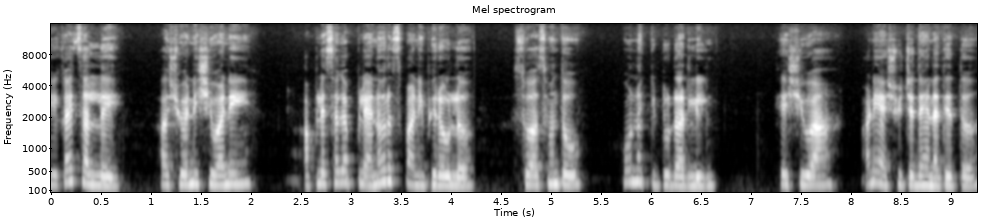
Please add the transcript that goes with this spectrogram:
हे काय चाललं आहे अश्वानी शिवाने आपल्या सगळ्या प्लॅनवरच पाणी फिरवलं. सुहास म्हणतो हो नक्की टू डार्लिंग. हे शिवा आणि अश्वीच्या ध्यानात येतं.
